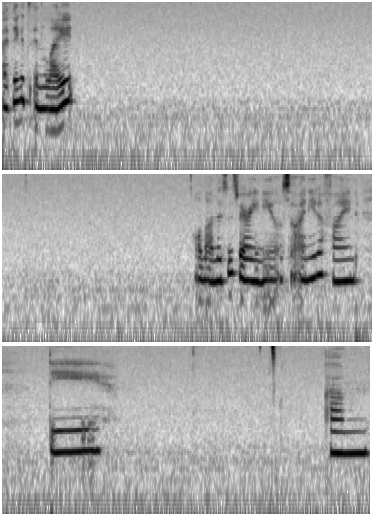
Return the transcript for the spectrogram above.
I think it's in light on this is very new so I need to find the um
